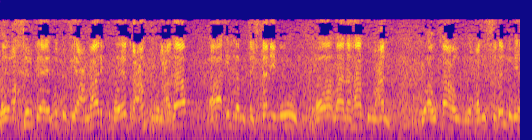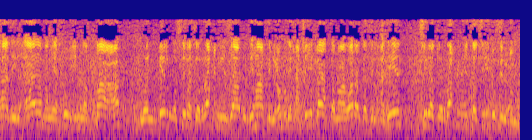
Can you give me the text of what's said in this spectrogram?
ويؤخرك يمد في اعمالكم ويدرع عنكم العذاب. ها إن لم تجتنبوا ما نهاكم عنه. واوقعه وقد استدل بهذه الآية من يقول إن الطاعة والبر وصلة الرحم يزاد بها في العمر حقيقة كما ورد في الحديث صلة الرحم تزيد في العمر.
